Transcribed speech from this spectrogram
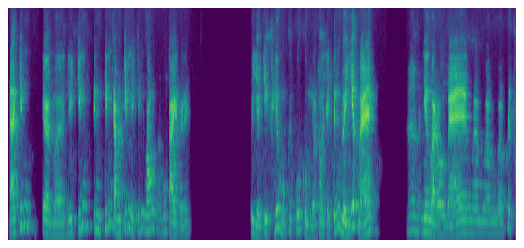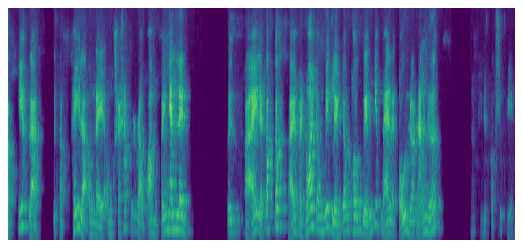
Đã chín ờ, như chín chín trăm chín mươi chín ngón ngón tay rồi đấy. Bây giờ chỉ thiếu một cái cuối cùng nữa thôi, thì tính về giết mẹ. Nhưng mà rồi mẹ Đức Phật biết là, Đức Phật thấy là ông này, ông sẽ sắp đầu quả mà phải nhanh lên. Phải là cấp tốc, phải phải nói cho ông biết liền, cho ông thôi, ông viện giết mẹ là tội nữa nặng nữa thì Đức Phật xuất hiện.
